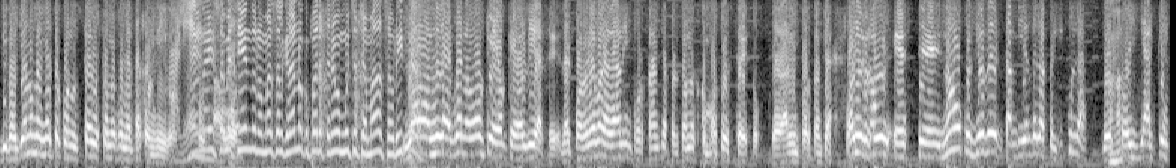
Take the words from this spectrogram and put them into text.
Digo, yo no me meto con usted, usted no se meta conmigo. Nadie está favor. metiendo nomás al grano, compadre. Tenemos muchas llamadas ahorita. No, mira, bueno, ok, ok, olvídate. El problema de darle importancia a personas como tú es eso, de darle importancia. Oye, Raúl, este, no, pues yo de, también de la película, yo estoy ya que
